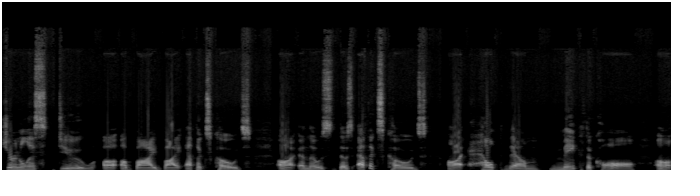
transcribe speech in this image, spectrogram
journalists do uh, abide by ethics codes. Uh, and those those ethics codes uh, help them make the call uh,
